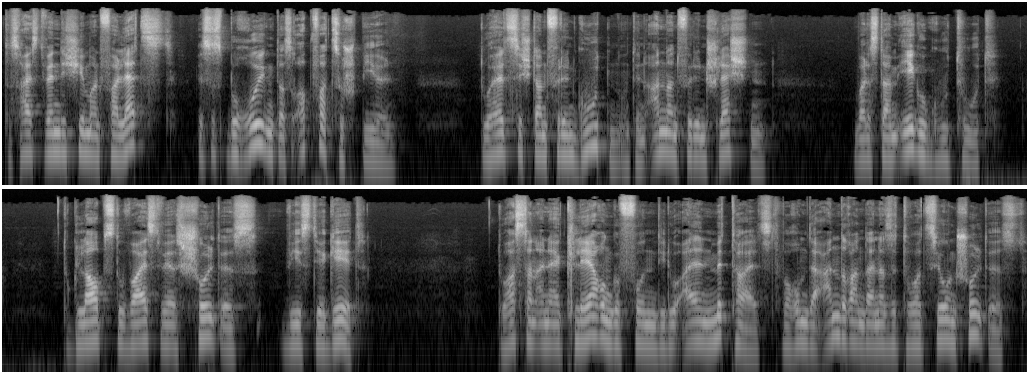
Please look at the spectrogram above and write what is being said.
Das heißt, wenn dich jemand verletzt, ist es beruhigend, das Opfer zu spielen. Du hältst dich dann für den Guten und den anderen für den Schlechten, weil es deinem Ego gut tut. Du glaubst, du weißt, wer es schuld ist, wie es dir geht. Du hast dann eine Erklärung gefunden, die du allen mitteilst, warum der andere an deiner Situation schuld ist.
